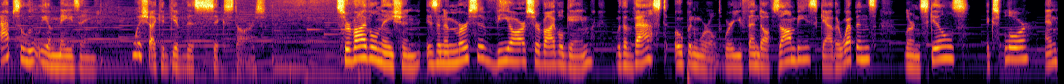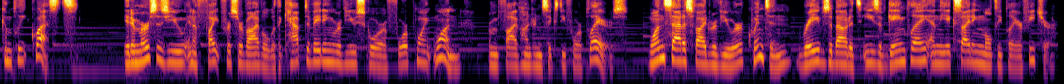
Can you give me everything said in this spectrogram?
Absolutely amazing. Wish I could give this 6 stars. Survival Nation is an immersive VR survival game with a vast open world where you fend off zombies, gather weapons, learn skills, explore, and complete quests. It immerses you in a fight for survival with a captivating review score of 4.1 from 564 players. One satisfied reviewer, Quinton, raves about its ease of gameplay and the exciting multiplayer feature.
